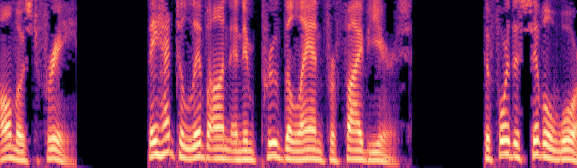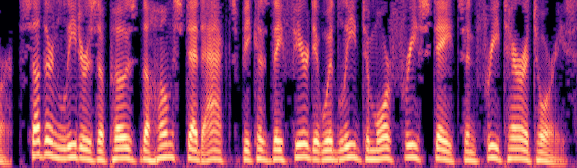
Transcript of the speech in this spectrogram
almost free. They had to live on and improve the land for five years. Before the Civil War, Southern leaders opposed the Homestead Acts because they feared it would lead to more free states and free territories.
